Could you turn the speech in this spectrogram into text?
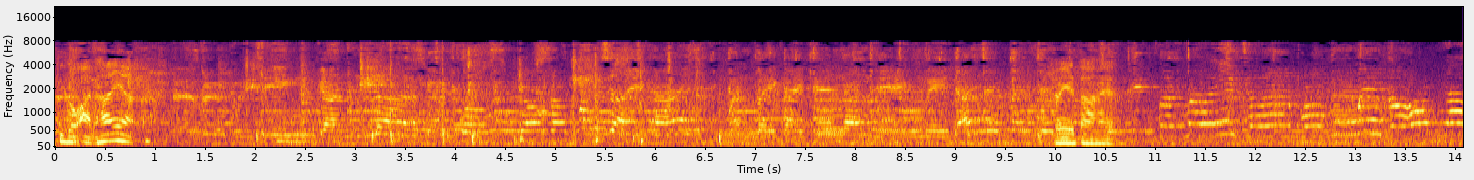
ที่เขาอัดให้อะทิ้งกันเลิกกันผมยอมรับว่าใจหายมันไปไกลแค่นั้นเองไม่ได้จะเป็นเรื่องเขากีตาร์ให้อะผิดมากไหมเธอผมไม่ร้องไห้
